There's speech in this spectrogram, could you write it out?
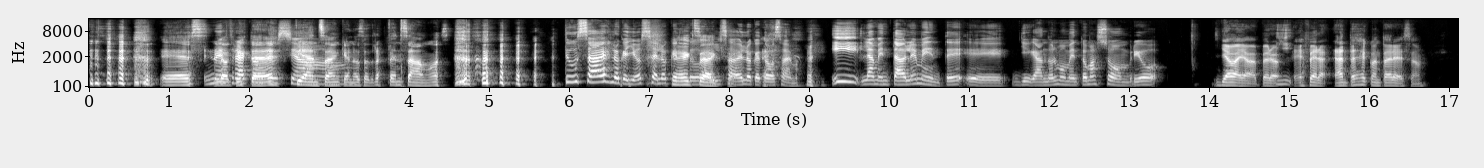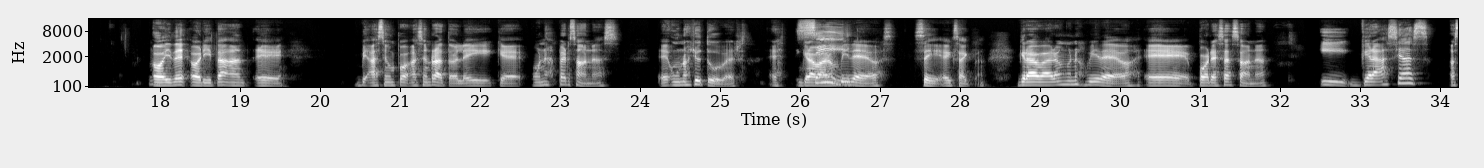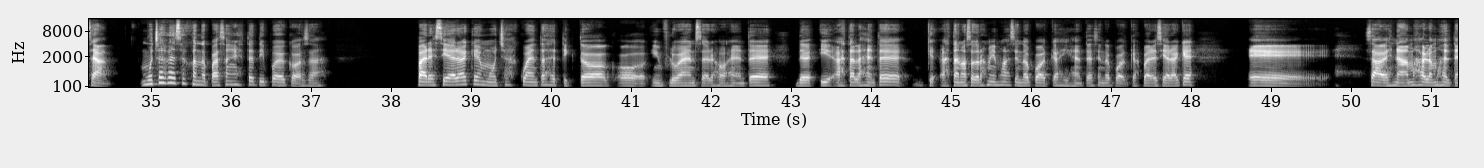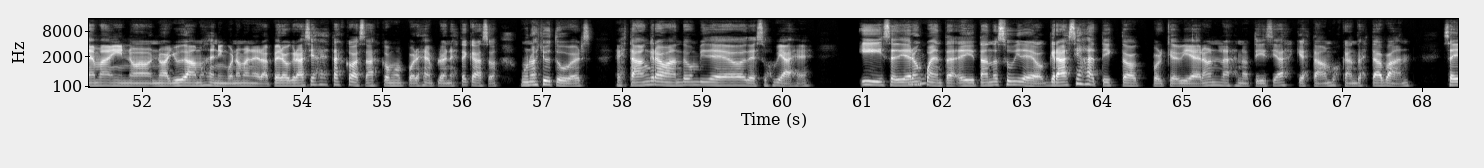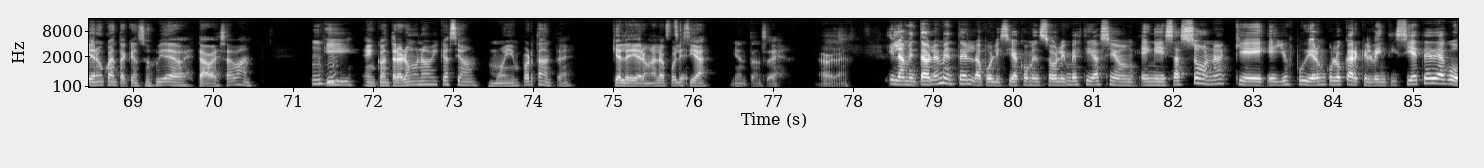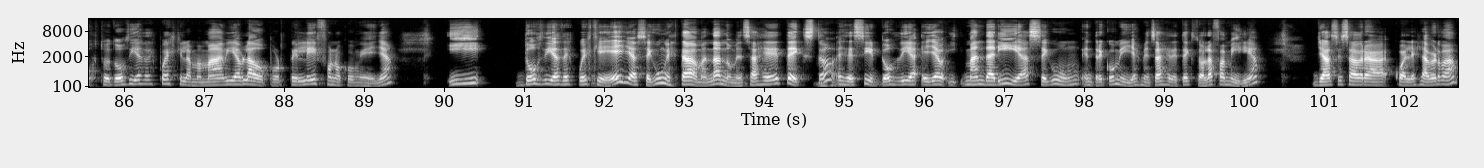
es lo que ustedes piensan que nosotros pensamos. Tú sabes lo que yo sé, lo que tú, él sabe lo que todos sabemos. Y lamentablemente, eh, llegando al momento más sombrio. Ya va, ya va, pero espera, antes de contar eso. Hoy de, ahorita, eh, hace un, hace un rato leí que unas personas, eh, unos youtubers, grabaron videos. Sí, exacto. Grabaron unos videos por esa zona. Y gracias, o sea, muchas veces cuando pasan este tipo de cosas, pareciera que muchas cuentas de TikTok o influencers o gente de, y hasta la gente, que, hasta nosotros mismos haciendo podcast y gente haciendo podcast, pareciera que, eh, sabes, nada más hablamos del tema y no, no ayudamos de ninguna manera. Pero gracias a estas cosas, como por ejemplo en este caso, unos youtubers estaban grabando un video de sus viajes y se dieron cuenta editando su video, gracias a TikTok, porque vieron las noticias que estaban buscando esta van, se dieron cuenta que en sus videos estaba esa van. Y encontraron una ubicación muy importante que le dieron a la policía. Y entonces, ahora. Y lamentablemente la policía comenzó la investigación en esa zona que ellos pudieron colocar que el 27 de agosto, dos días después que la mamá había hablado por teléfono con ella, y dos días después que ella, según estaba mandando mensaje de texto, es decir, dos días, ella mandaría, según, entre comillas, mensaje de texto a la familia, ya se sabrá cuál es la verdad,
